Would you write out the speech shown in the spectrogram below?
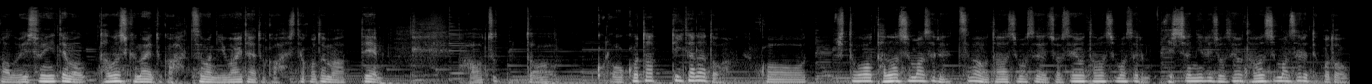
あの一緒にいても楽しくないとか妻に言われたりとかしたこともあってあちょっとこれ怠っていたなと。こう人を楽しませる妻を楽しませる女性を楽しませる一緒にいる女性を楽しませるってことを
